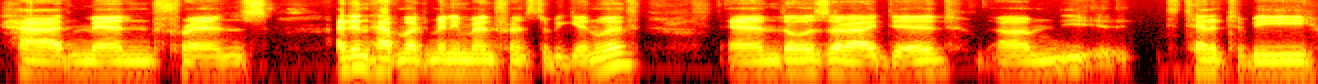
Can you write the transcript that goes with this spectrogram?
had men friends. I didn't have much many men friends to begin with, and those that I did um, tended to be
